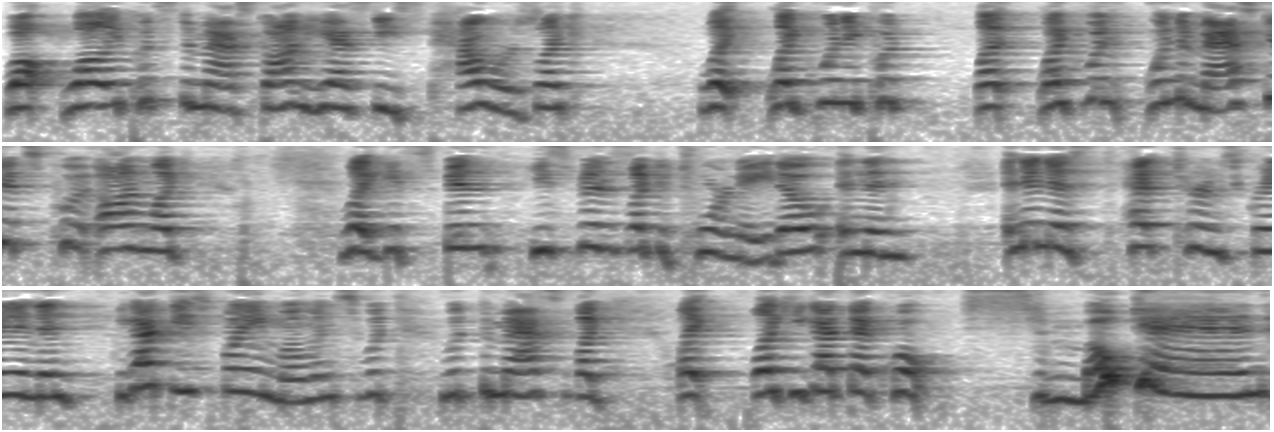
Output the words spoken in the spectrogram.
while while he puts the mask on he has these powers like like like when he put like like when when the mask gets put on like like it spins he spins like a tornado and then and then his head turns green and then he got these funny moments with with the mask like like like he got that quote smoking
